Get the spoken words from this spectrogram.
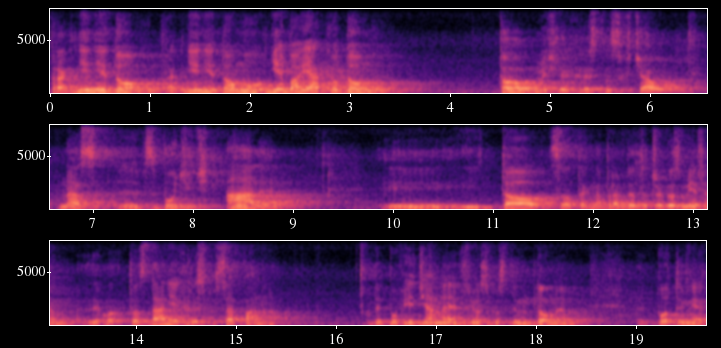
pragnienie domu, pragnienie domu, nieba jako domu, to myślę Chrystus chciał w nas y, wzbudzić, ale i, to, co tak naprawdę do czego zmierzam, to zdanie Chrystusa Pana, wypowiedziane w związku z tym domem, po tym jak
